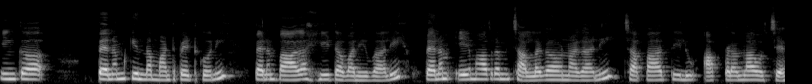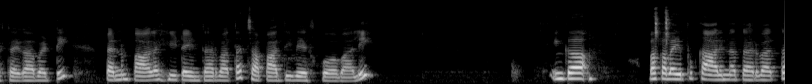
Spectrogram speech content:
ఇంకా పెనం కింద మంట పెట్టుకొని పెనం బాగా హీట్ అవ్వనివ్వాలి. పెనం ఏమాత్రం చల్లగా ఉన్నా కానీ చపాతీలు అప్పడంలా వచ్చేస్తాయి కాబట్టి పెనం బాగా హీట్ అయిన తర్వాత చపాతీ వేసుకోవాలి. ఇంకా ఒకవైపు కాలిన తర్వాత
